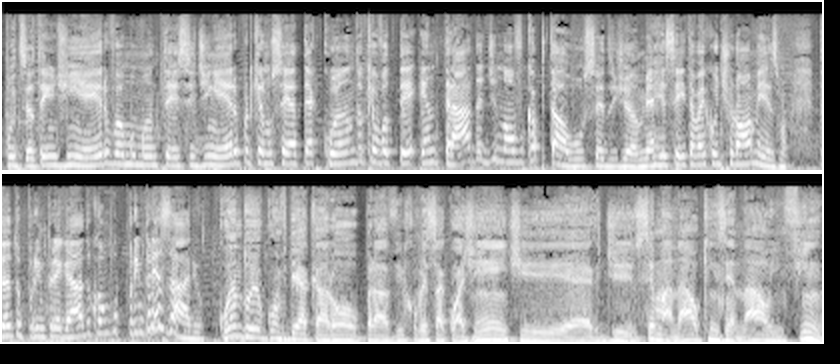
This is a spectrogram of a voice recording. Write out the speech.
putz, eu tenho dinheiro, vamos manter esse dinheiro, porque eu não sei até quando que eu vou ter entrada de novo capital. Ou seja, minha receita vai continuar a mesma, tanto para o empregado como para o empresário. Quando eu convidei a Carol para vir conversar com a gente, é, de semanal, quinzenal, enfim,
